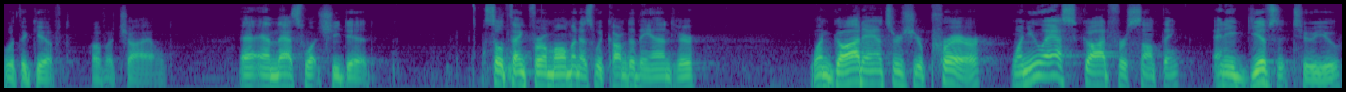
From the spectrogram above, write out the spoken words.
with the gift of a child. And that's what she did. So think for a moment as we come to the end here. When God answers your prayer, when you ask God for something and He gives it to you,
